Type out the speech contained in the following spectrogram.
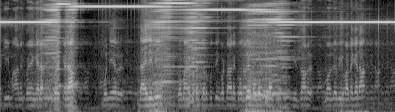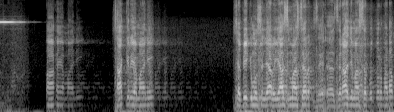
റഹീം ആനക്കോയങ്കര കോയക്കര മുനീർ ദാരിമി ബഹുമാനപ്പെട്ട ചെറുപ്പുദ്ദീൻ കൊട്ടാരക്കോത്ത് മുബസ്സിർ നിസാർ മൗലവി വടകര ഷാക്കിർ യമാനി ഷഫീഖ് മുസ്ലിയ റിയാസ് മാസ്റ്റർ സിറാജ് മാസ്റ്റർ പുത്തൂർ മഠം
